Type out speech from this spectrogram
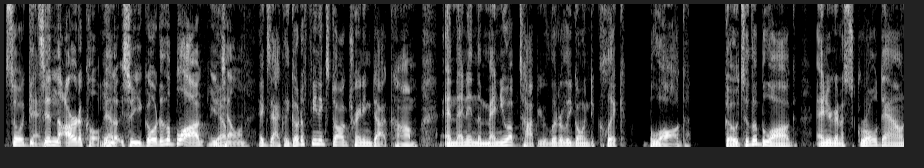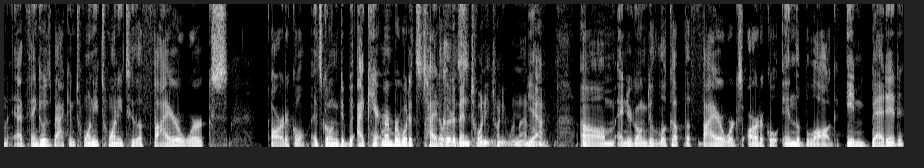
So again, It's in the article. In the- so you go to the blog, you Yep. tell them. Exactly. Go to phoenixdogtraining.com and then in the menu up top, you're literally going to click blog. Go to the blog and you're going to scroll down. I think it was back in 2020 to the fireworks article. It's going to be, I can't remember what its title is. Could have been 2021. I don't Yeah. know. Um, and you're going to look up the fireworks article in the blog. Embedded,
